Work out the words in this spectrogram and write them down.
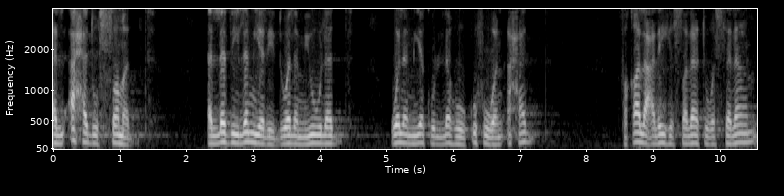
الأحد الصمد الذي لم يلد ولم يولد ولم يكن له كفواً أحد فقال عليه الصلاة والسلام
